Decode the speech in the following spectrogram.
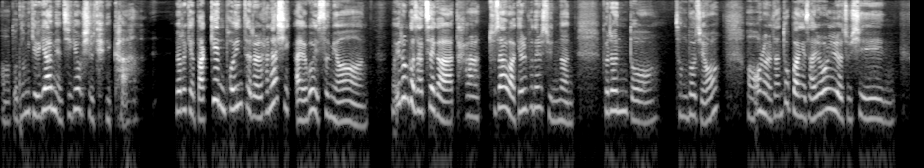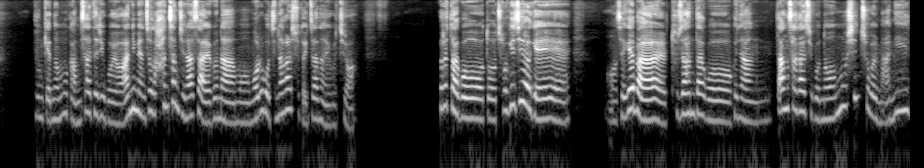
어, 또 너무 길게 하면 지겨우실 테니까. 이렇게 바뀐 포인트를 하나씩 알고 있으면 뭐 이런 것 자체가 다 투자와 결부될 수 있는 그런 또 정보죠. 어, 오늘 단톡방에 자료 올려주신 분께 너무 감사드리고요. 아니면 저도 한참 지나서 알거나 뭐 모르고 지나갈 수도 있잖아요. 그렇죠? 그렇다고 또 초기 지역에 어, 재개발 투자한다고 그냥 땅 사가지고 너무 신축을 많이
